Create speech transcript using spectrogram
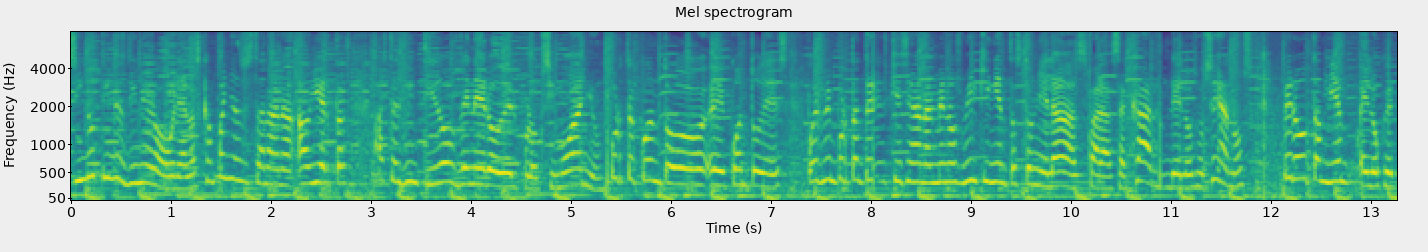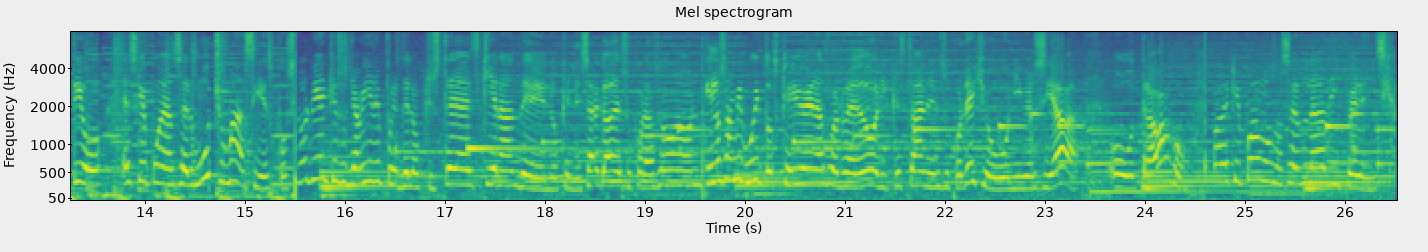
si no tienes dinero ahora, las campañas estarán abiertas hasta el 22 de enero del próximo año. Importa cuánto, eh, cuánto es, pues lo importante es que sean al menos 1500 toneladas para sacar de los océanos, pero también el objetivo es que puedan ser mucho más si es posible. No olviden que eso ya viene pues de lo que ustedes quieran, de lo que les salga de su corazón y los amiguitos que viven a su alrededor y que están en su colegio o universidad o trabajo para que podamos hacer la diferencia.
